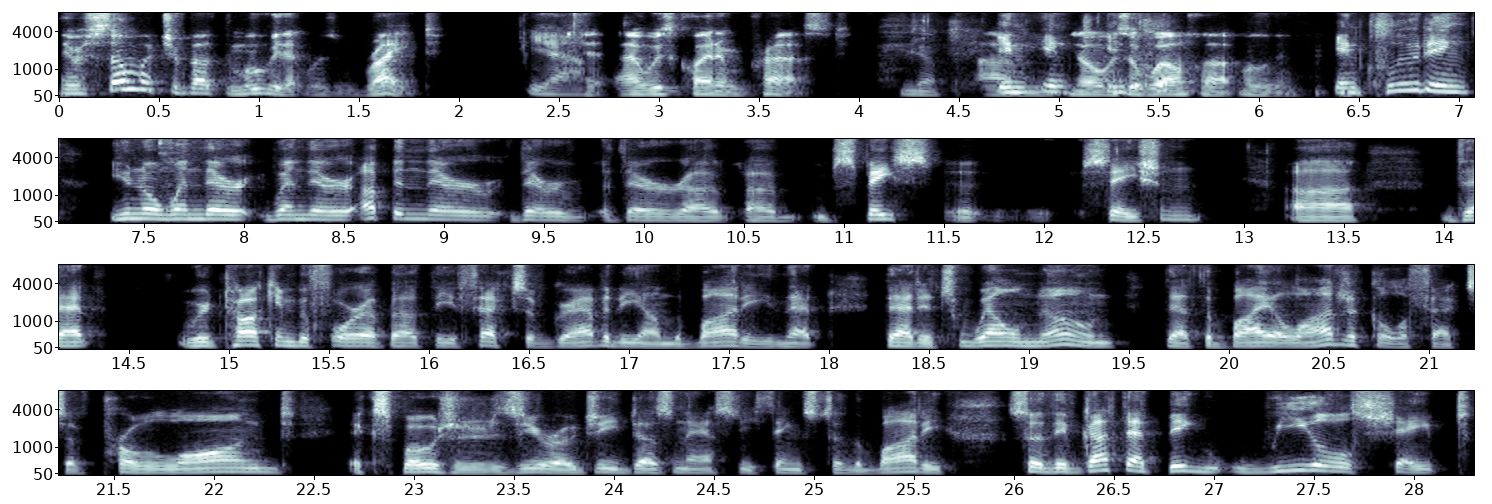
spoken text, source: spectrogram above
there was so much about the movie that was right. Yeah, I was quite impressed. Yeah, um, in, in, you know, it was a well thought movie, including you know when they're when they're up in their their their uh, uh, space uh, station uh, that we're talking before about the effects of gravity on the body and that that it's well known that the biological effects of prolonged exposure to zero g does nasty things to the body so they've got that big wheel shaped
